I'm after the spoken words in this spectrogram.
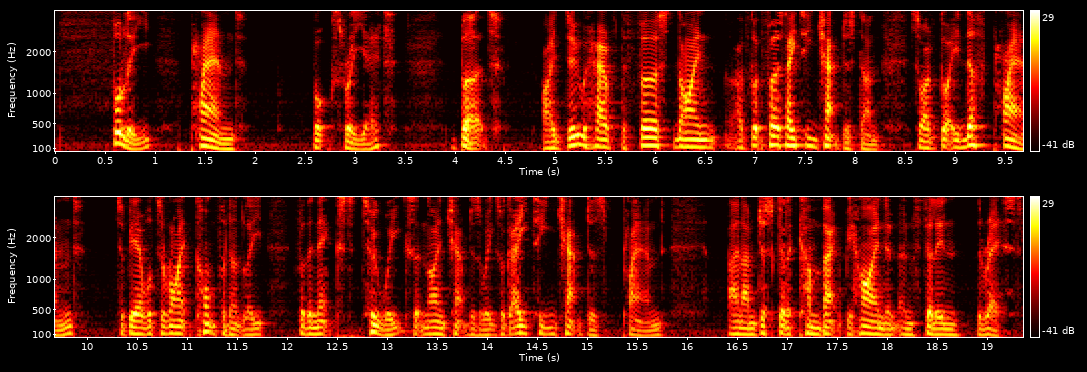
fully planned book three yet, but I do have the first nine, I've got the first 18 chapters done. So I've got enough planned to be able to write confidently for the next two weeks at nine chapters a week. So I've got 18 chapters planned, and I'm just going to come back behind and, and fill in the rest.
